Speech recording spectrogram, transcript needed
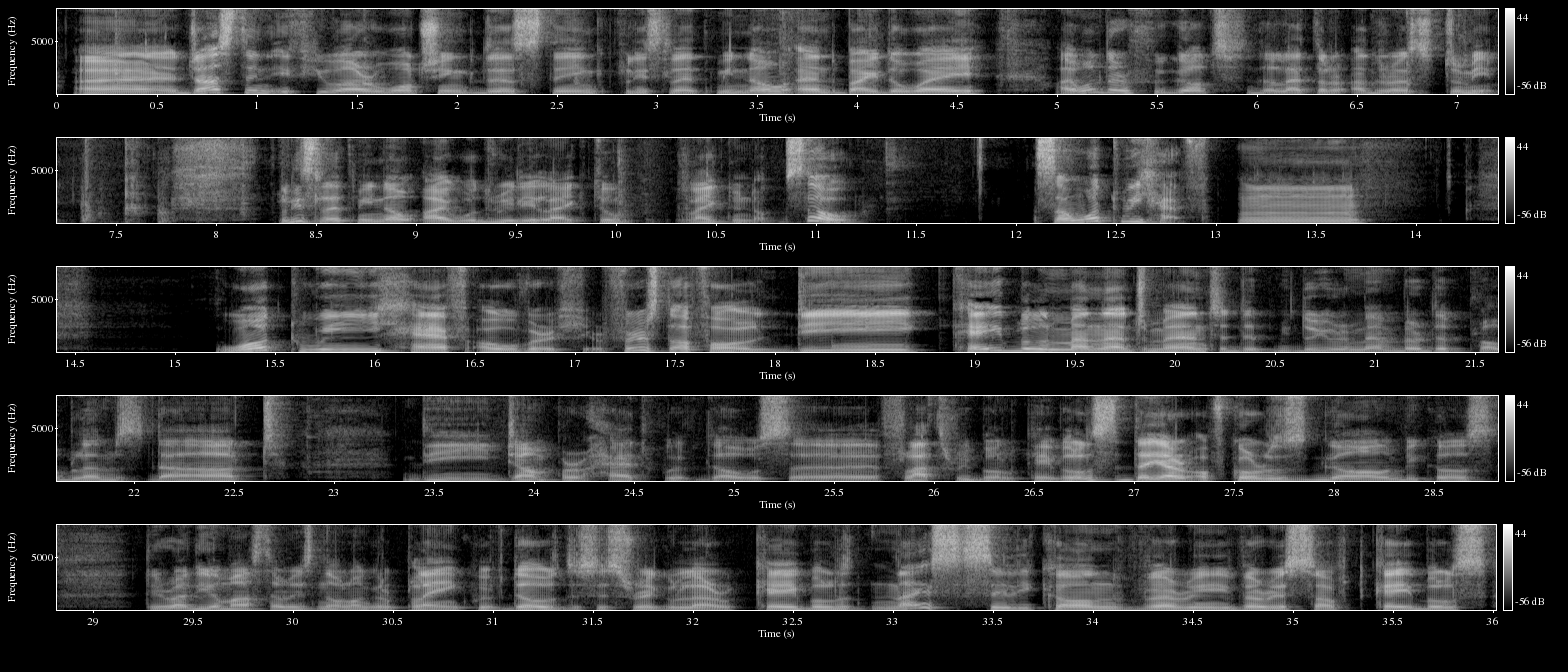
Uh, Justin, if you are watching this thing, please let me know. And by the way, I wonder who got the letter addressed to me. Please let me know. I would really like to like to know. So, so what we have? Mm, what we have over here first of all the cable management do you remember the problems that the jumper head with those uh, flat ribbon cables. They are of course gone because the Radio Master is no longer playing with those. This is regular cable. Nice silicone, very, very soft cables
